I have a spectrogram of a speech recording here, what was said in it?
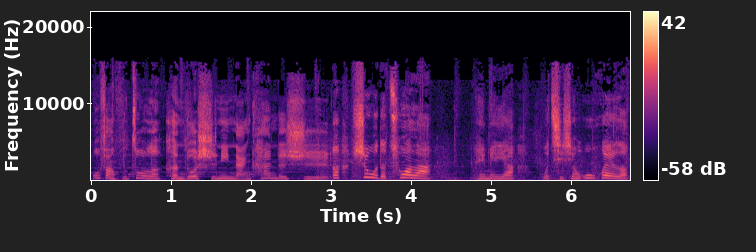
我仿佛做了很多使你难堪的事。啊，是我的错啦，黑莓呀。我起先误会了，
